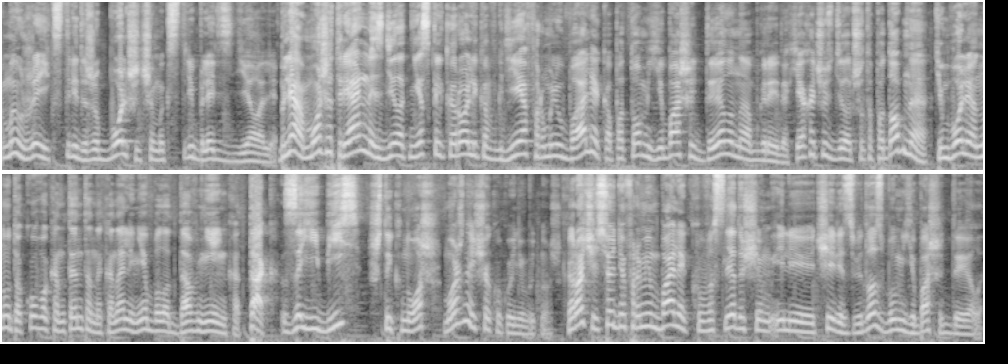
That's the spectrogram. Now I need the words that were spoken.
мы уже x3, даже больше, чем x3, блять, сделали. Бля, может реально сделать несколько роликов, где я формулю балик, а потом ебашить Дейла на апгрейдах. Я хочу сделать что-то подобное. Тем более, ну, такого контента на канале не было давненько. Так, заебись, штык-нож. Можно еще какой-нибудь нож? Короче, сегодня фармим балик, в следующем или через видос будем ебашить Дейлы.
